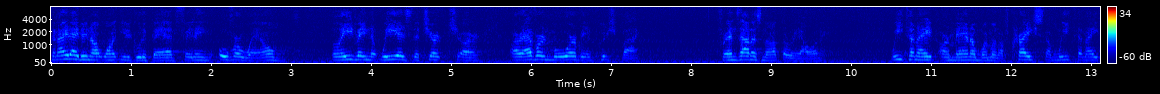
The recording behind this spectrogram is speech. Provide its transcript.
Tonight I do not want you to go to bed feeling overwhelmed, believing that we as the church are, are ever more being pushed back. Friends, that is not the reality. We tonight are men and women of Christ, and we tonight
